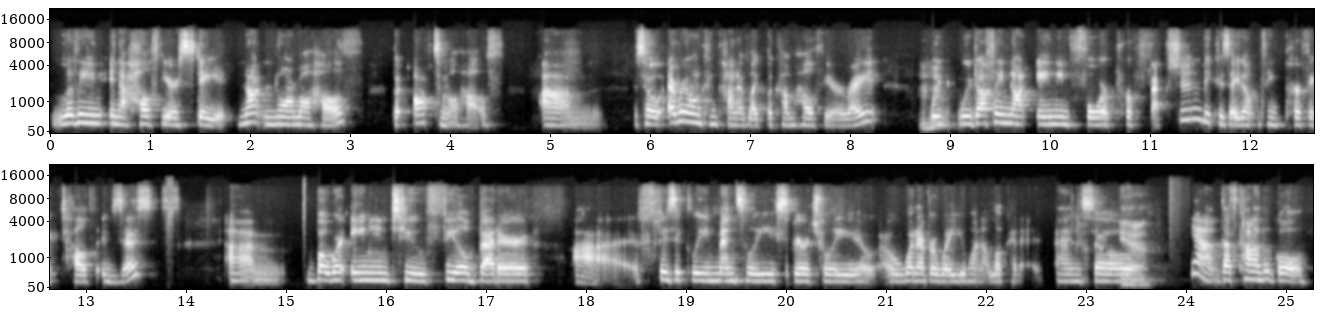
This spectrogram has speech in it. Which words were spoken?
living in a healthier state, not normal health, but optimal health. Um, so everyone can kind of like become healthier, right? Mm-hmm. We're, we're definitely not aiming for perfection because I don't think perfect health exists. Um, but we're aiming to feel better uh, physically, mentally, spiritually, whatever way you want to look at it. And so, yeah, yeah that's kind of the goal.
